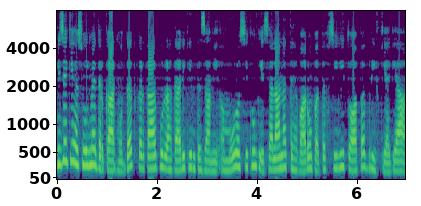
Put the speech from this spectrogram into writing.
ویزے کے حصول میں درکار مدت، کرتارپور راہداری کی انتظامی امور اور سکھوں کے سالانہ تہواروں پر تفصیلی طور پر بریف کیا گیا۔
